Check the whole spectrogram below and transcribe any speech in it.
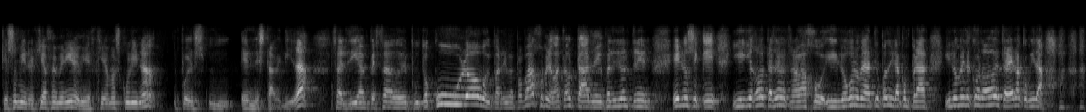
que son mi energía femenina y mi energía masculina, pues mm, en estabilidad. O sea, el día ha empezado de puto culo, voy para arriba para abajo, me he levantado tarde, he perdido el tren, eh, no sé qué, y he llegado tarde al trabajo, y luego no me da tiempo de ir a comprar, y no me he acordado de traer la comida. Ah, ah,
